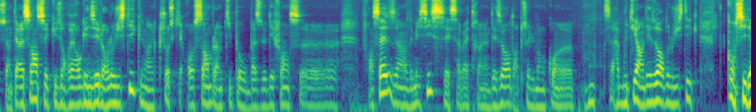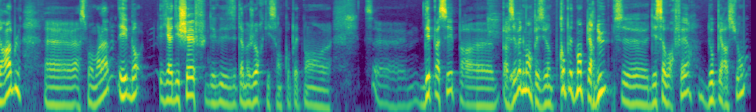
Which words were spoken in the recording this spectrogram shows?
c'est intéressant, c'est qu'ils ont réorganisé leur logistique quelque chose qui ressemble un petit peu aux bases de défense françaises en 2006, et ça va être un désordre absolument... ça aboutir à un désordre logistique considérable à ce moment-là. Et bon, il y a des chefs des états-majors qui sont complètement euh, euh, dépassés par, euh, par ces événements, parce qu'ils ont complètement perdu des savoir-faire d'opération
